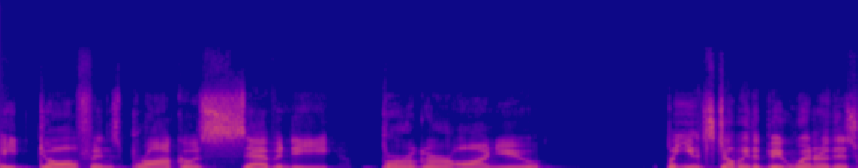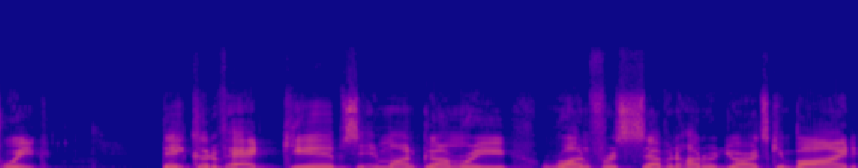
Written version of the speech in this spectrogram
a Dolphins Broncos 70 burger on you, but you'd still be the big winner this week. They could have had Gibbs and Montgomery run for 700 yards combined,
